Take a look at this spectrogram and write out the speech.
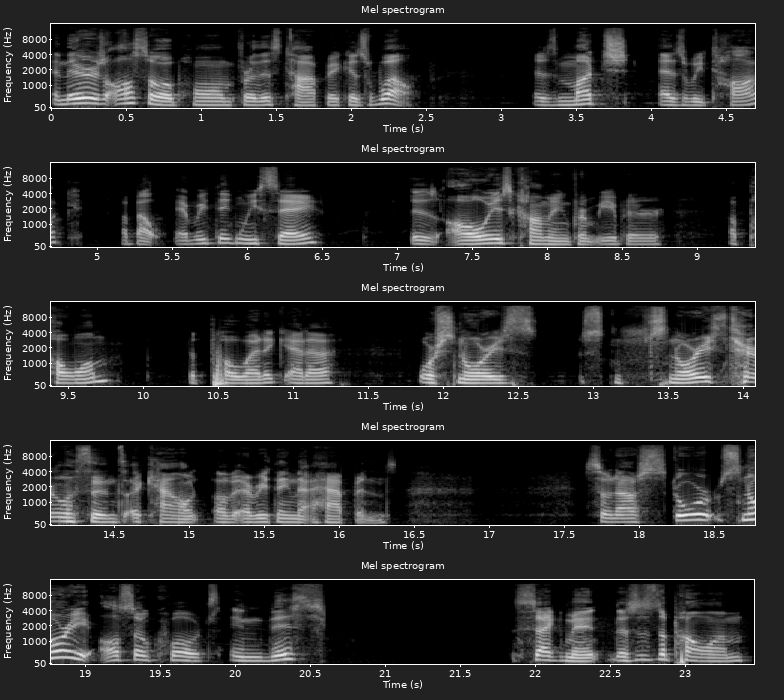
And there is also a poem for this topic as well. As much as we talk about everything we say, is always coming from either a poem, the Poetic Edda, or Snorri's Snorri Sturluson's account of everything that happens. So now Stor- Snorri also quotes in this segment, this is the poem,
